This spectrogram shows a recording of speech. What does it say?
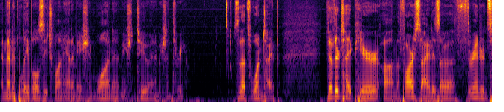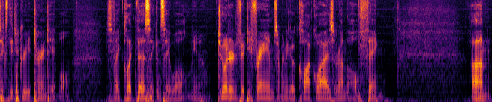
And then it labels each one animation 1, animation 2, animation 3. So that's one type. The other type here on the far side is a 360 degree turntable. So if I click this, I can say, well, you know, 250 frames, I'm going to go clockwise around the whole thing. Um,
